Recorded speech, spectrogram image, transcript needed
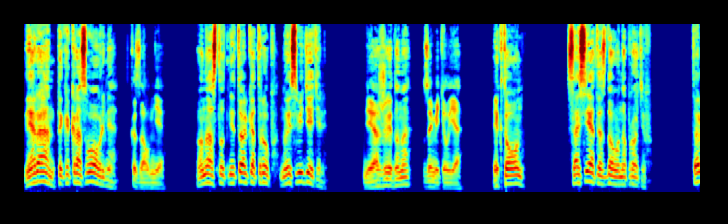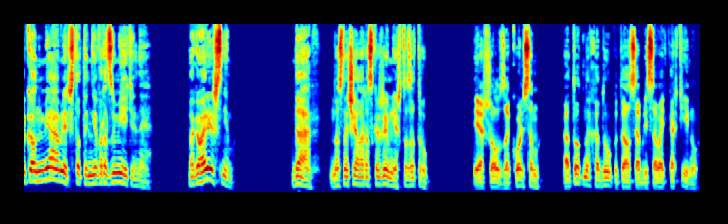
«Веран, ты как раз вовремя», — сказал мне. У нас тут не только труп, но и свидетель». «Неожиданно», — заметил я. «И кто он?» «Сосед из дома напротив. Только он мямлит что-то невразумительное. Поговоришь с ним?» «Да, но сначала расскажи мне, что за труп». Я шел за кольцем, а тот на ходу пытался обрисовать картину.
